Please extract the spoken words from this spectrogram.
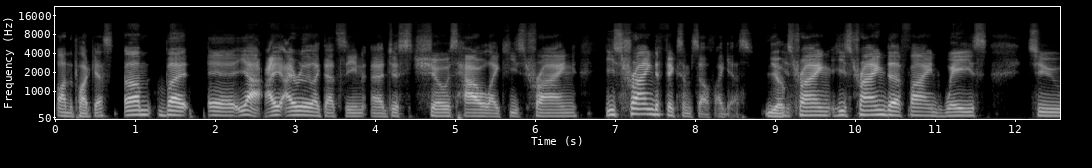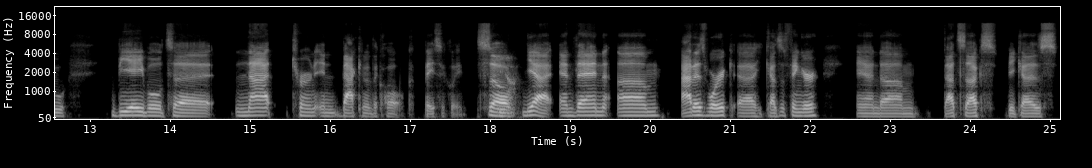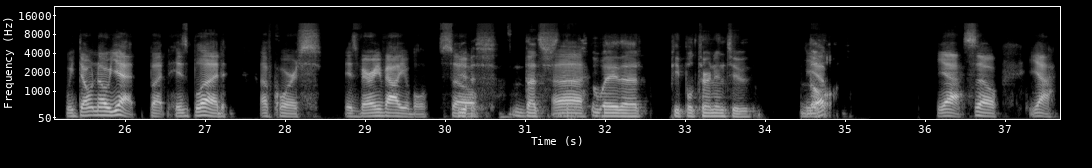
on the podcast um but uh yeah i i really like that scene uh just shows how like he's trying he's trying to fix himself i guess yeah he's trying he's trying to find ways to be able to not turn in back into the Hulk, basically. So yeah. and then um at his work, uh he cuts his finger and um that sucks because we don't know yet, but his blood, of course, is very valuable. So yes that's, uh, that's the way that people turn into the Yep. Hulk. yeah, so yeah.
